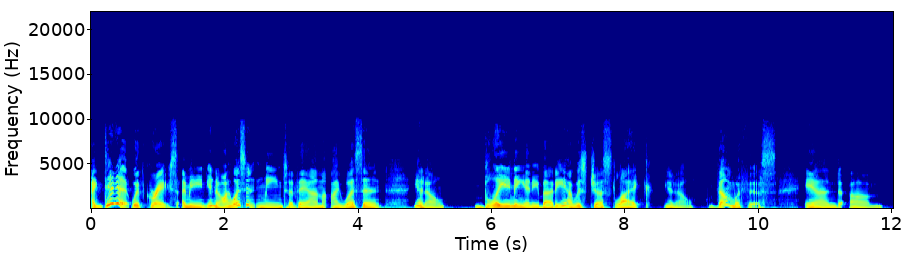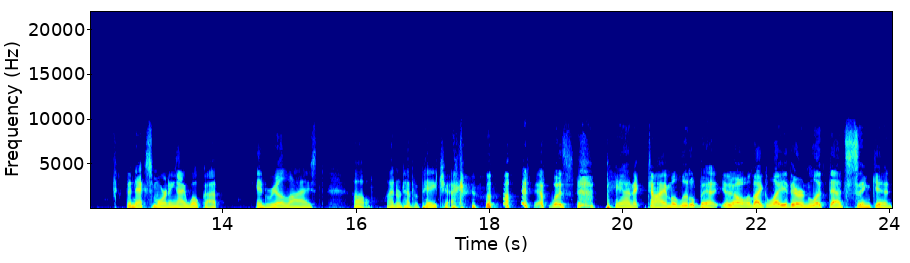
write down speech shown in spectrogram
I did it with grace. I mean, you know, I wasn't mean to them. I wasn't, you know, blaming anybody. I was just like, you know, done with this. And um, the next morning I woke up and realized, oh, I don't have a paycheck. it was panic time a little bit, you know, like lay there and let that sink in.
